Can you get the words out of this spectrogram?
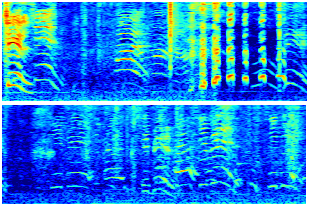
Chill. Chill. Sibil. Sibil. Sibil. Sibil.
